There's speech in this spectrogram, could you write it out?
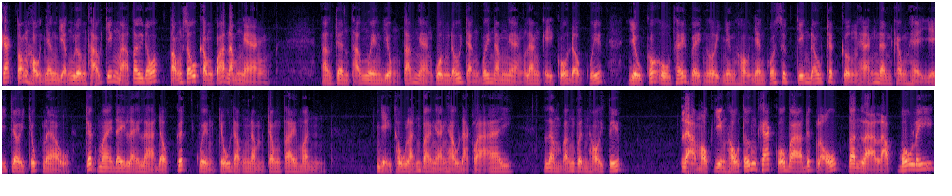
các toán hầu nhân dẫn lương thảo chiến mã tới đó, tổng số không quá 5.000. Ở trên Thảo Nguyên dùng 8.000 quân đối trận với 5.000 lan kỵ của đột quyết. Dù có ưu thế về người nhưng hầu nhân có sức chiến đấu rất cường hãn nên không hề dễ chơi chút nào. Rất may đây lại là đột kích, quyền chủ động nằm trong tay mình. Vậy thủ lãnh ba ngạn hậu đạt là ai? Lâm Vãn Vinh hỏi tiếp. Là một viên hậu tướng khác của ba Đức Lỗ, tên là Lạp Bố Lý.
